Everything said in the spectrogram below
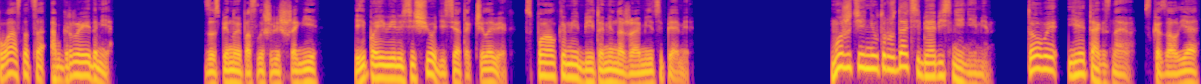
хвастаться апгрейдами. За спиной послышались шаги, и появились еще десяток человек с палками, битами, ножами и цепями. «Можете не утруждать себя объяснениями. То вы, я и так знаю», — сказал я,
